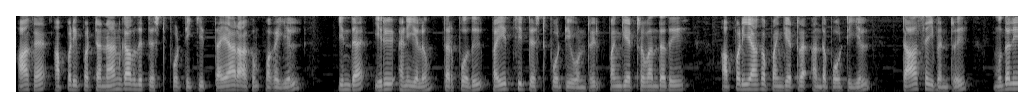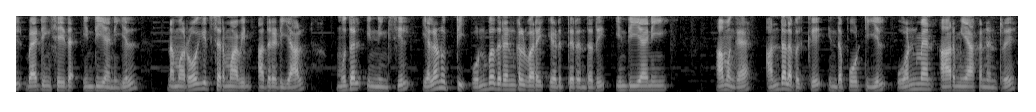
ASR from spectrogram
ஆக அப்படிப்பட்ட நான்காவது டெஸ்ட் போட்டிக்கு தயாராகும் வகையில் இந்த இரு அணிகளும் தற்போது பயிற்சி டெஸ்ட் போட்டி ஒன்றில் பங்கேற்று வந்தது. அப்படியாக பங்கேற்ற அந்த போட்டியில் டாஸை வென்று முதலில் பேட்டிங் செய்த இந்திய அணியில் நம்ம ரோஹித் சர்மாவின் அதிரடியால் முதல் இன்னிங்ஸில் எழுநூற்றி ஒன்பது ரன்கள் வரை எடுத்திருந்தது இந்திய அணி. ஆமாங்க அந்தளவுக்கு இந்த போட்டியில் ஒன் மேன் ஆர்மியாக நின்று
